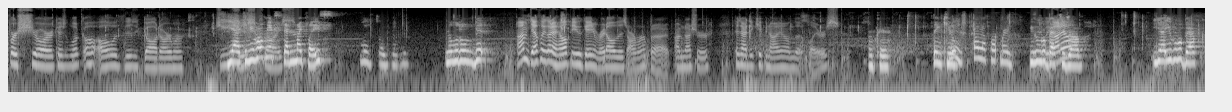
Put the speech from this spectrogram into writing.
For sure, because look at all of this god armor. Yeah, can you Jesus help me extend my place Please take it. in a little bit? I'm definitely gonna help you getting rid of all this armor, but I'm not sure. Because I had to keep an eye on the players. Okay. Thank you. Please teleport me. You can go back to your out? job. Yeah, you can go back.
